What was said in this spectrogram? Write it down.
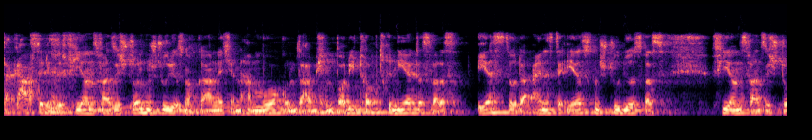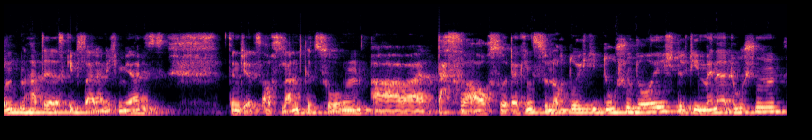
da gab es ja diese 24-Stunden-Studios noch gar nicht in Hamburg und da habe ich einen Bodytop trainiert. Das war das erste oder eines der ersten Studios, was 24 Stunden hatte. Das gibt es leider nicht mehr. Die sind jetzt aufs Land gezogen. Aber das war auch so. Da gingst du noch durch die Duschen durch, durch die Männerduschen,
